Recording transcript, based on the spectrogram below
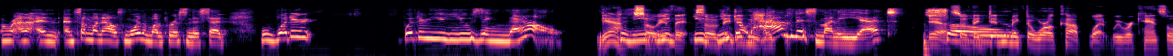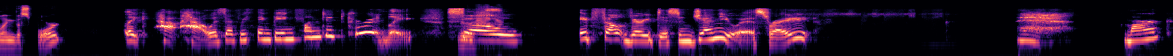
And and someone else more than one person has said well what are what are you using now? Yeah you, so if they you, so if they don't didn't have the, this money yet. Yeah so, if they didn't make the world cup what we were canceling the sport? Like how, how is everything being funded currently? So it felt very disingenuous right mark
